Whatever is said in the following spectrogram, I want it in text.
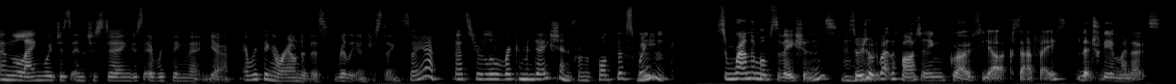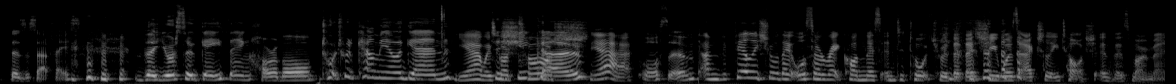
And the language is interesting, just everything that, yeah, everything around it is really interesting. So, yeah, that's your little recommendation from the pod this week. Mm. Some random observations. So we Mhm. talked about the farting, gross, yuck, sad face. Literally in my notes, there's a sad face. the you're so gay thing, horrible. Torchwood cameo again. yeah, we've got Toshiko. Tosh. Yeah. Awesome. I'm fairly sure they also retcon this into Torchwood that, that she was actually Tosh in this moment.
